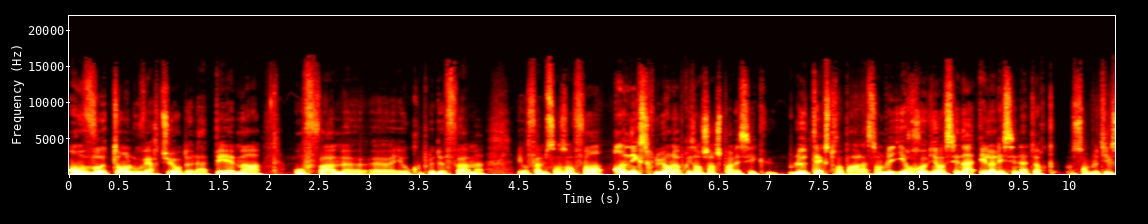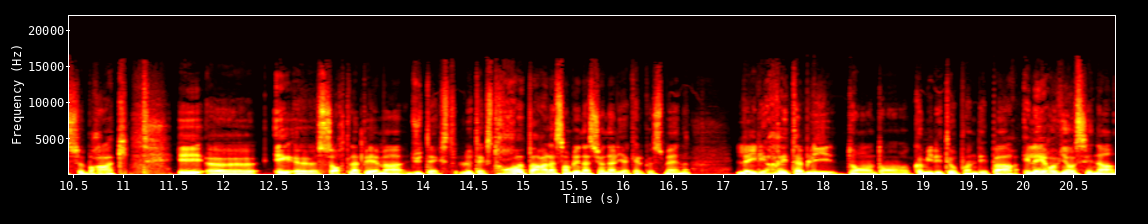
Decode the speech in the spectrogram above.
en votant l'ouverture de la PMA aux femmes euh, et aux couples de femmes et aux femmes sans enfants, en excluant la prise en charge par les Sécu. Le texte repart à l'Assemblée, il revient au Sénat, et là les sénateurs, semble-t-il, se braquent et, euh, euh, sortent la PMA du texte. Le texte repart à l'Assemblée nationale il y a quelques semaines. Là, il est rétabli dans, dans, comme il était au point de départ. Et là, il revient au Sénat.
